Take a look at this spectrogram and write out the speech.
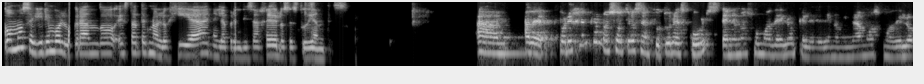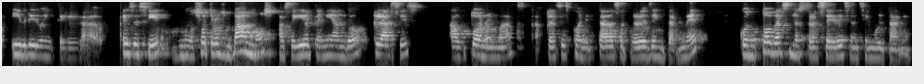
¿Cómo seguir involucrando esta tecnología en el aprendizaje de los estudiantes? A ver, por ejemplo, nosotros en Futura Schools tenemos un modelo que le denominamos modelo híbrido integrado. Es decir, nosotros vamos a seguir teniendo clases autónomas, clases conectadas a través de Internet, con todas nuestras sedes en simultáneo.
